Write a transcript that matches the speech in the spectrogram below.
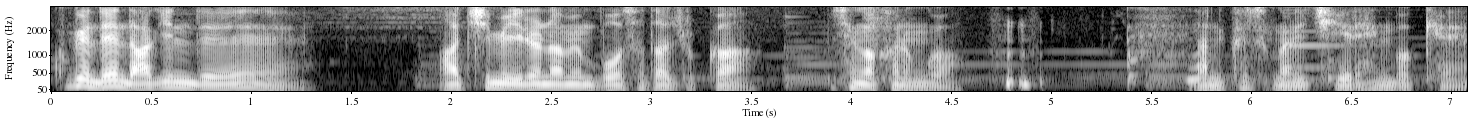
그게 내 낙인데 아침에 일어나면 뭐 사다 줄까 생각하는 거. 난 그 순간이 제일 행복해.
